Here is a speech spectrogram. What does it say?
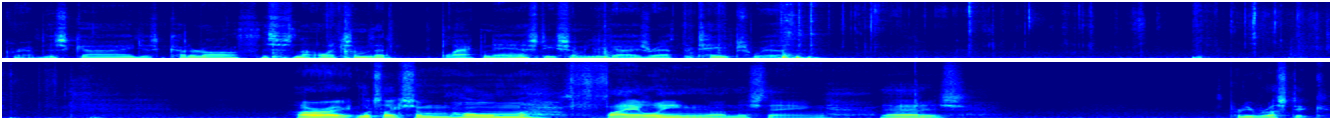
grab this guy, just cut it off. This is not like some of that black nasty some of you guys wrap the tapes with. All right, looks like some home filing on this thing. That is pretty rustic.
